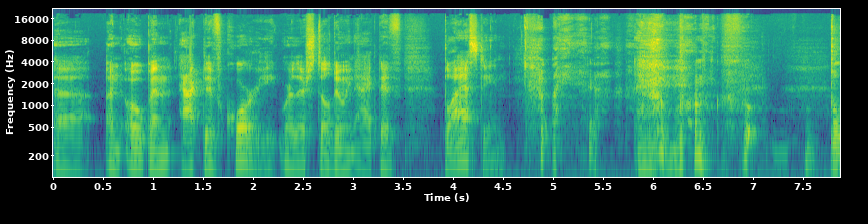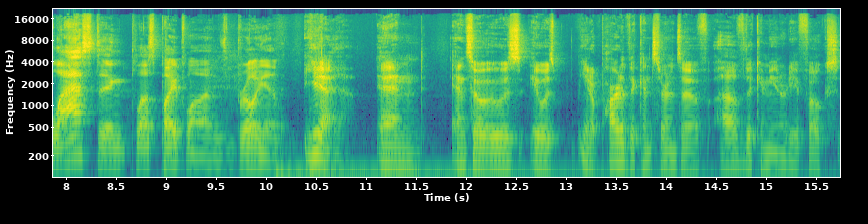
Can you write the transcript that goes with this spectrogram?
uh, an open active quarry where they're still doing active blasting Blasting plus pipelines, brilliant. yeah. And and so it was it was you know part of the concerns of of the community of folks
